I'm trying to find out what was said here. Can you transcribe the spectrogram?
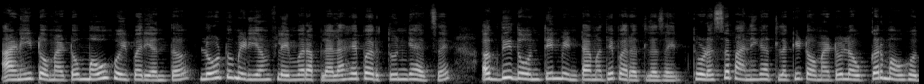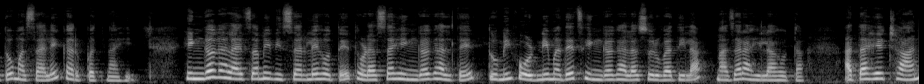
आणि टोमॅटो मऊ होईपर्यंत लो टू मिडियम फ्लेमवर आपल्याला हे परतून घ्यायचं आहे अगदी दोन तीन मिनटामध्ये परतलं जाईल. थोडंसं पाणी घातलं की टोमॅटो लवकर मऊ होतो मसाले करपत नाही. हिंग घालायचा मी विसरले होते. थोडासा हिंग घालते. तुम्ही फोडणीमध्येच हिंग घाला सुरुवातीला. माझा राहिला होता. आता हे छान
